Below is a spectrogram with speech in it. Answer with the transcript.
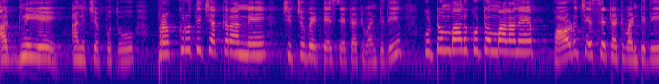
అగ్నియే అని చెప్పుతూ ప్రకృతి చక్రాన్నే చిచ్చుబెట్టేసేటటువంటిది కుటుంబాలు కుటుంబాలనే పాడు చేసేటటువంటిది.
